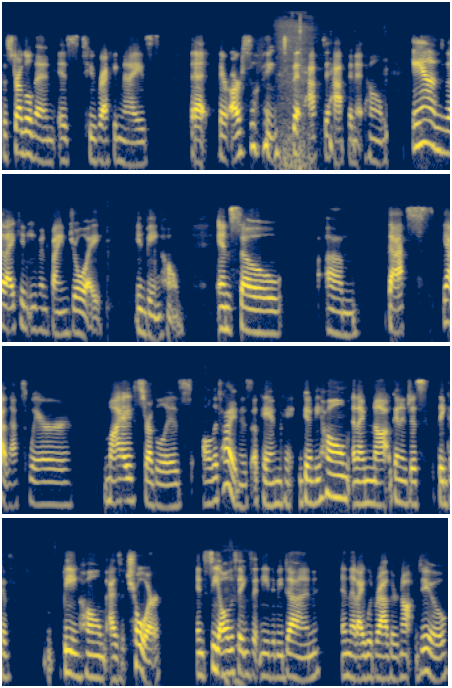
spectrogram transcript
the struggle then is to recognize that there are still things that have to happen at home and that I can even find joy in being home. And so um, that's, yeah, that's where my struggle is all the time is okay, I'm going to be home and I'm not going to just think of being home as a chore and see all the mm-hmm. things that need to be done and that I would rather not do.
